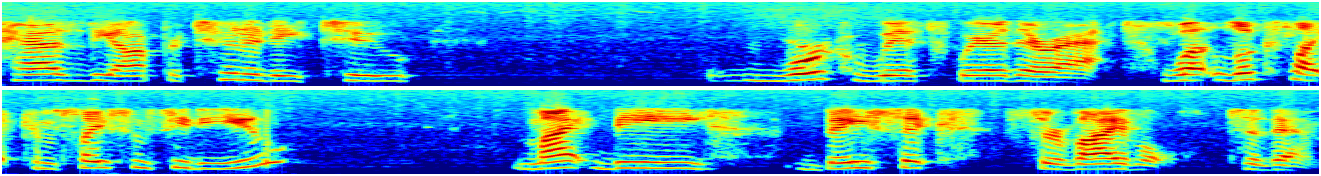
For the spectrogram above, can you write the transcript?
has the opportunity to work with where they're at. What looks like complacency to you might be basic survival to them.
